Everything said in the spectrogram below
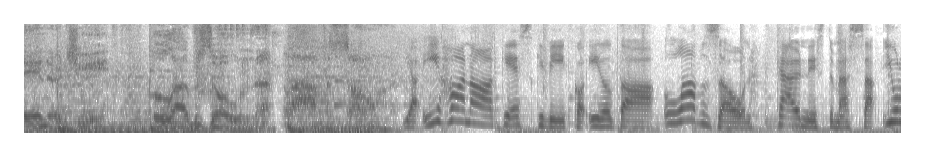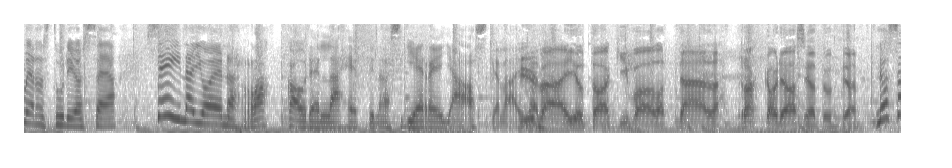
Energy. Love Zone. Love Zone. Ja ihanaa keskiviikkoiltaa Love Zone käynnistymässä Juliana studiossa ja Seinäjoen rakkauden lähettiläs Jere Jääskeläinen. Hyvää iltaa, kiva olla täällä. Rakkauden asiantuntijan. No sä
